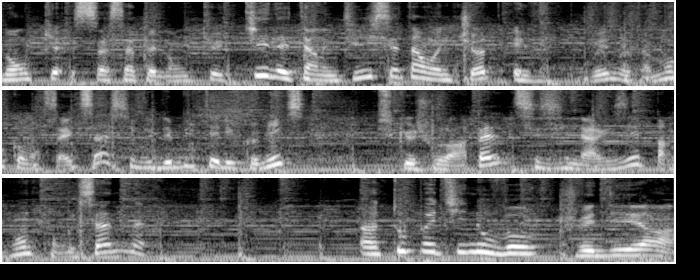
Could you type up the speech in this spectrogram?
Donc, ça s'appelle donc Kill Eternity, c'est un one shot et vous pouvez notamment commencer avec ça si vous débutez les comics, puisque je vous le rappelle, c'est scénarisé par Grant Morrison. Un tout petit nouveau, je vais dire.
